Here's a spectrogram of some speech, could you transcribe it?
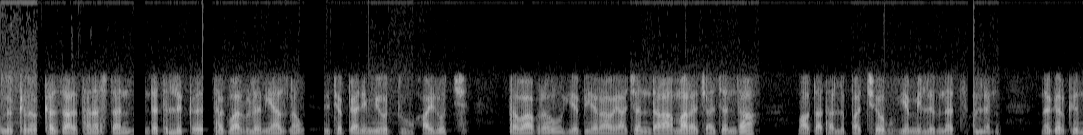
ልክ ነው። ከዛ ተነስተን እንደ ትልቅ ተግባር ብለን የያዝ ነው ኢትዮጵያን የሚወዱ ኃይሎች ተባብረው የብሔራዊ አጀንዳ አማራጭ አጀንዳ ማውጣት አለባቸው የሚል እምነት አለን። ነገር ግን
